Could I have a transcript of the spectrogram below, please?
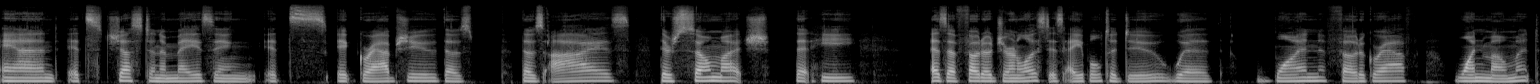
And it's just an amazing it's it grabs you those those eyes. There's so much that he as a photojournalist is able to do with one photograph, one moment.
